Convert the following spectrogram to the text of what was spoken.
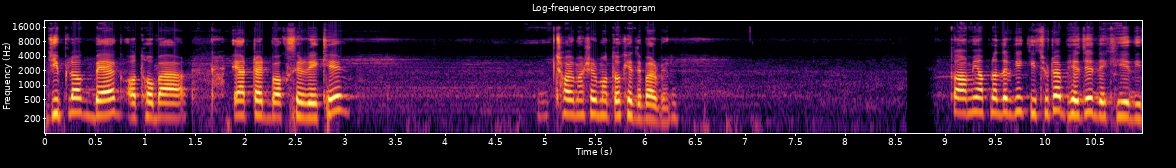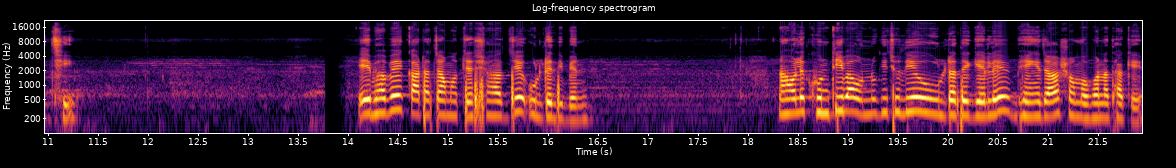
জিপলক ব্যাগ অথবা এয়ারটাইট বক্সে রেখে ছয় মাসের মতো খেতে পারবেন। তো আমি আপনাদেরকে কিছুটা ভেজে দেখিয়ে দিচ্ছি। এইভাবে কাঁটা চামচের সাহায্যে উল্টে দিবেন। না হলে খুন্তি বা অন্য কিছু দিয়ে উল্টাতে গেলে ভেঙে যাওয়ার সম্ভাবনা থাকে।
